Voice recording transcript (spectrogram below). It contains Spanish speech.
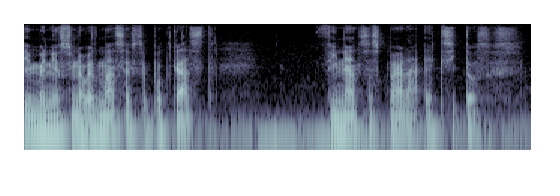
Bienvenidos una vez más a este podcast, Finanzas para Exitosos.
